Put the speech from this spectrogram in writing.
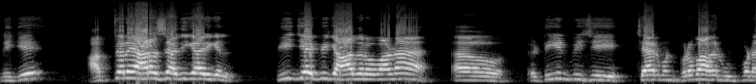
இன்னைக்கு அத்தனை அரசு அதிகாரிகள் பிஜேபிக்கு ஆதரவான டிஎன்பிசி சேர்மன் பிரபாகரன் உட்பட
